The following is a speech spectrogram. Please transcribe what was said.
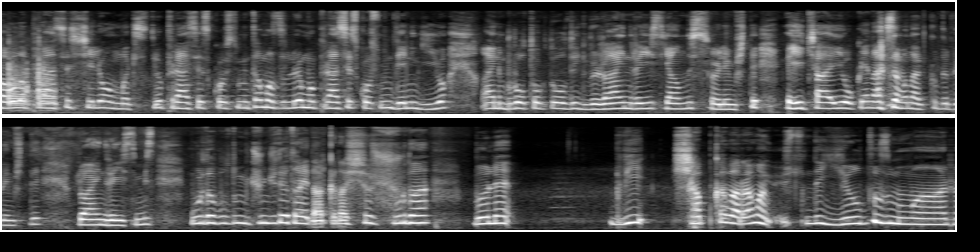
Paola prenses Şeli olmak istiyor. Prenses kostümünü tam hazırlıyor ama prenses kostümünü deni giyiyor. Aynı Brawl Talk'ta olduğu gibi Ryan Reis yanlış söylemişti. Ve hikayeyi okuyan her zaman haklıdır demişti Ryan Reis'imiz. Burada buldum üçüncü detayda arkadaşlar. Şurada böyle bir şapka var ama üstünde yıldız mı var?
